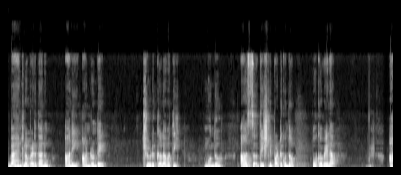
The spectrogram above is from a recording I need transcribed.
బ్యాంక్లో పెడతాను అని అంటుంటే చూడు కలవతి ముందు ఆ సతీష్ని పట్టుకుందాం. ఒకవేళ ఆ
